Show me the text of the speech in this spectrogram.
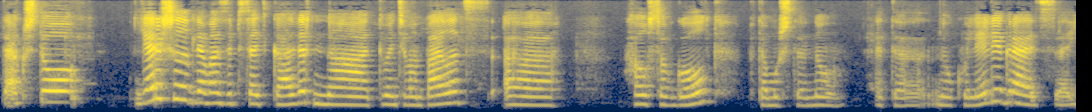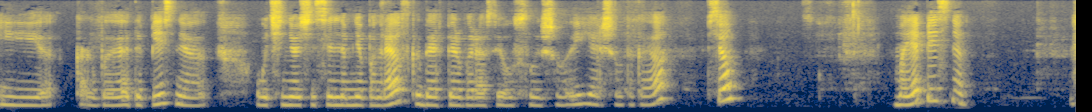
Так что я решила для вас записать кавер на 21 Pilots uh, House of Gold потому что, ну, это на укулеле играется, и как бы эта песня очень-очень сильно мне понравилась, когда я в первый раз ее услышала, и я решила такая, а, все, моя песня.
